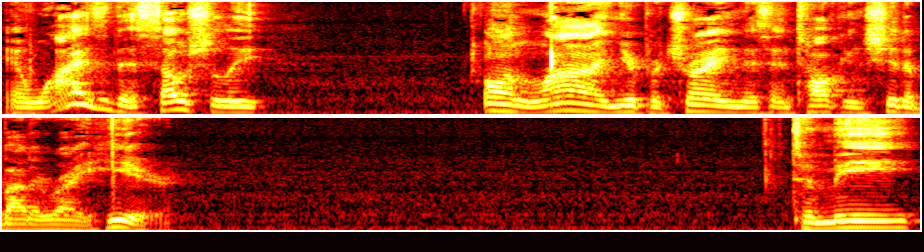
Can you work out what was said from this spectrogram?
And why is it that socially, online, you're portraying this and talking shit about it right here? To me,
